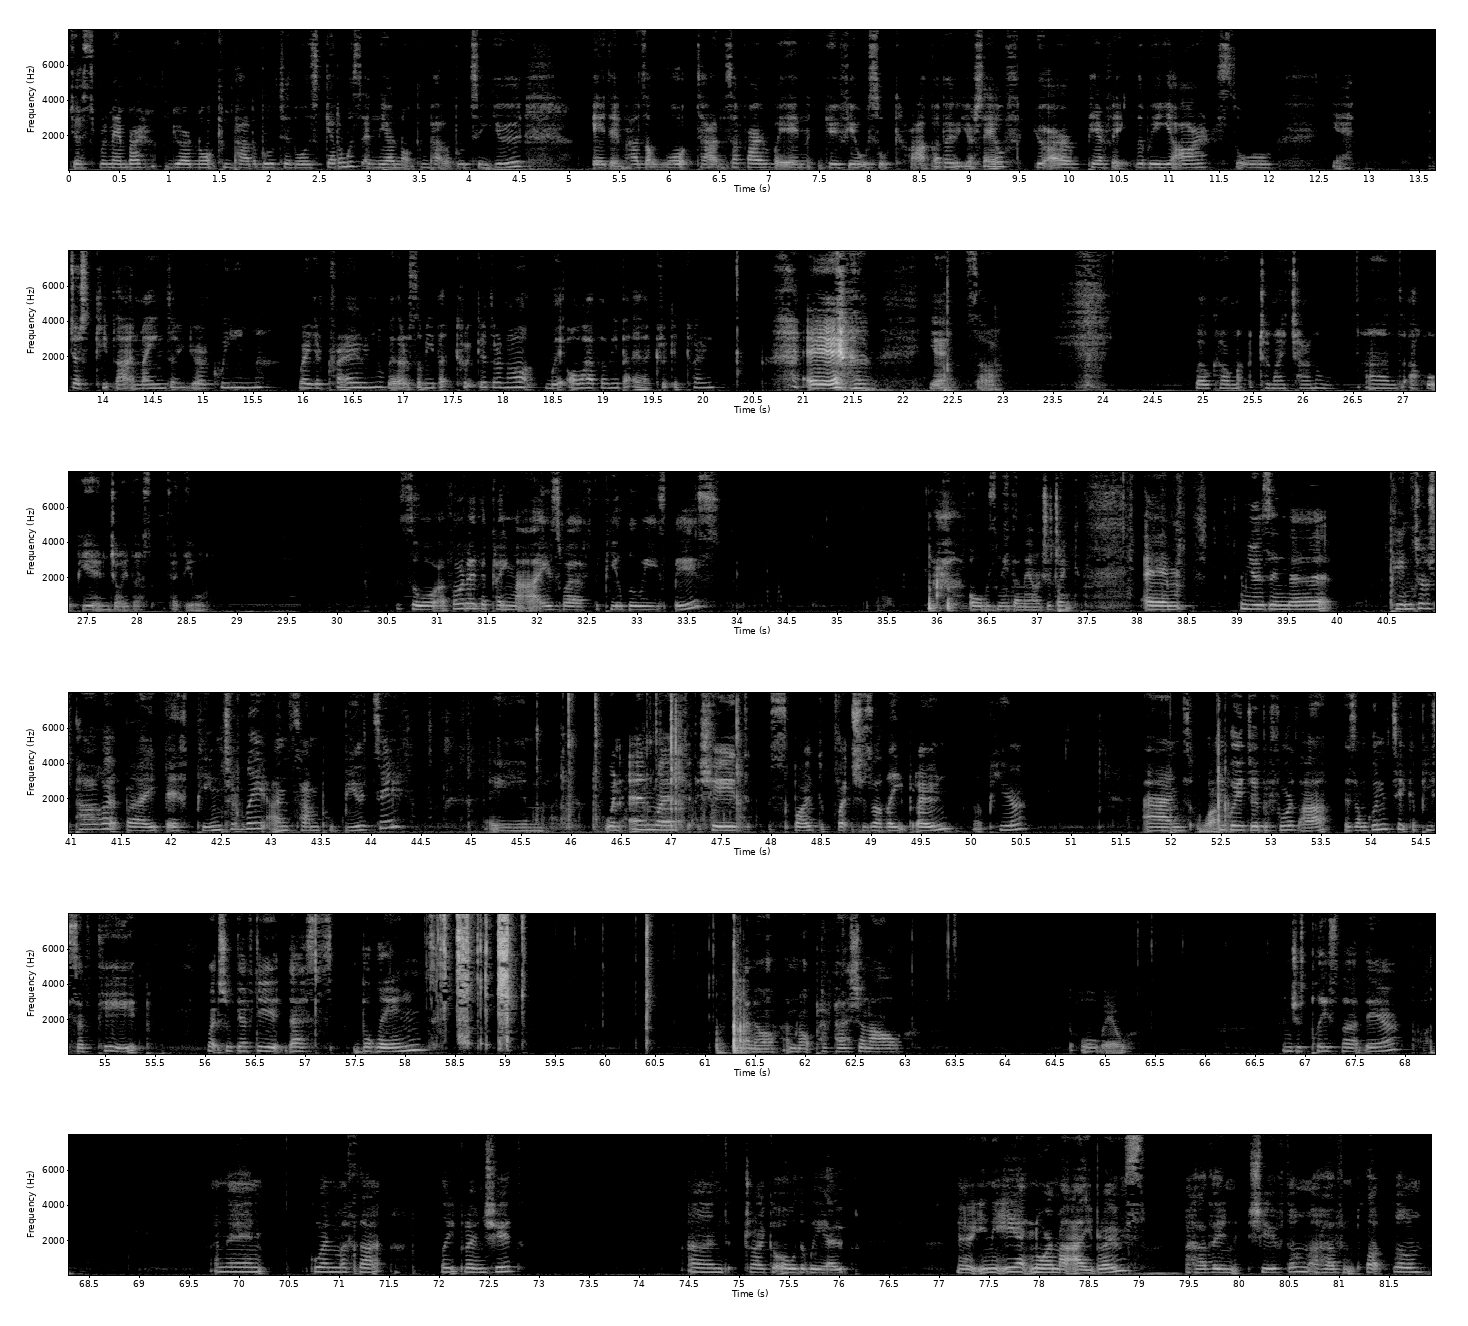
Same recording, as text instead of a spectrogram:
just remember you are not comparable to those girls and they are not comparable to you. Eden has a lot to answer for when you feel so crap about yourself. You are perfect the way you are, so yeah, just keep that in mind. You're a queen, wear your crown, whether it's a wee bit crooked or not. We all have a wee bit of a crooked crown. Uh, yeah, so welcome to my channel and I hope you enjoy this video. So I've already primed my eyes with the P. Louise base. Always need an energy drink. Um, I'm using the Painter's palette by Beth Painterly and Sample Beauty. Um, going in with shade Spud, which is a light brown up here. And what I'm going to do before that is I'm going to take a piece of tape, which will give you this blend I know, I'm not professional. But oh well. And just place that there. And then go in with that light brown shade. And drag it all the way out. Now you need to ignore my eyebrows. I haven't shaved them, I haven't plucked them.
